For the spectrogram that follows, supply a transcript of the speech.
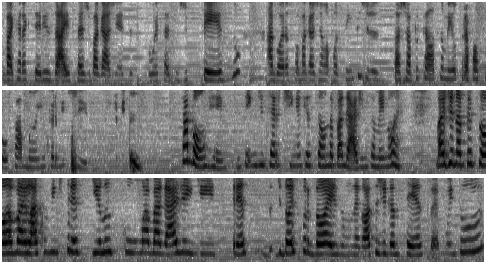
vai caracterizar excesso de bagagem, esse, o excesso de peso. Agora, a sua bagagem ela pode ser impedida de despachar porque ela também ultrapassou o tamanho permitido. Tá bom, Rê. Entendi certinho a questão da bagagem. Também não é. Imagina a pessoa vai lá com 23 quilos com uma bagagem de 3 de 2 por 2 um negócio gigantesco. É muito,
